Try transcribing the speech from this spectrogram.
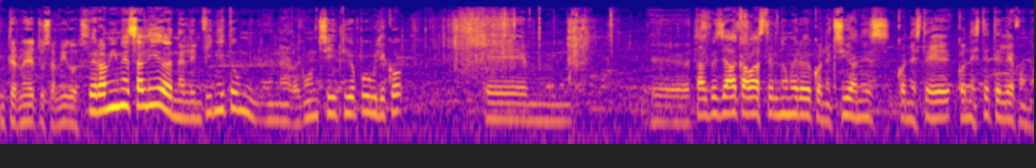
internet de tus amigos. pero a mí me ha salido en el Infinitum en algún sitio público eh, eh, tal vez ya acabaste el número de conexiones con este con este teléfono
